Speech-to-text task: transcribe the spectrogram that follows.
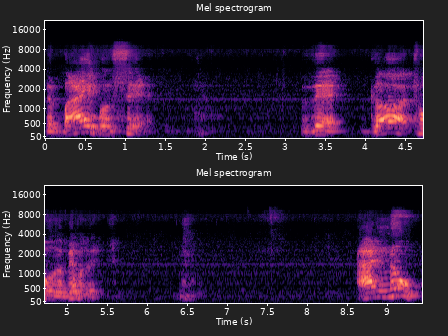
The Bible said that God told Abimelech, I know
